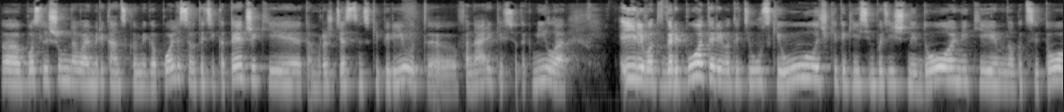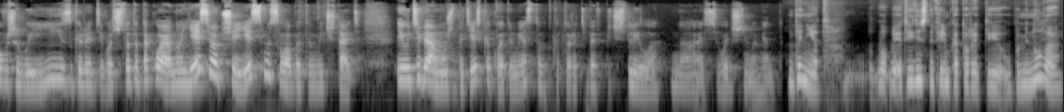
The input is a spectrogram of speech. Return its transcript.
после шумного американского мегаполиса, вот эти коттеджики, там рождественский период, э, фонарики, все так мило. Или вот в Гарри Поттере вот эти узкие улочки, такие симпатичные домики, много цветов, живые изгороди, вот что-то такое. Оно есть вообще? Есть смысл об этом мечтать? И у тебя, может быть, есть какое-то место, вот, которое тебя впечатлило на сегодняшний момент? Да нет. Это единственный фильм, который ты упомянула.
